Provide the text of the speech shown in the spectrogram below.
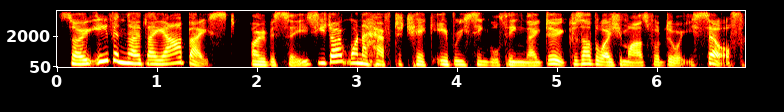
So even though they are based overseas, you don't want to have to check every single thing they do because otherwise you might as well do it yourself.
